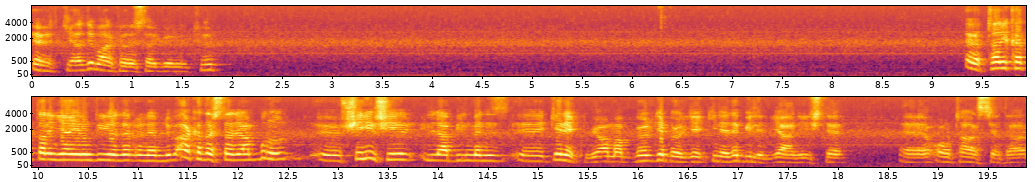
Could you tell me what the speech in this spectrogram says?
Evet geldi mi arkadaşlar görüntü? Evet tarikatların yayıldığı yerler önemli. Arkadaşlar yani bunu e, şehir şehir illa bilmeniz e, gerekmiyor ama bölge bölge yine de bilin. Yani işte e, Orta Asya'da,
